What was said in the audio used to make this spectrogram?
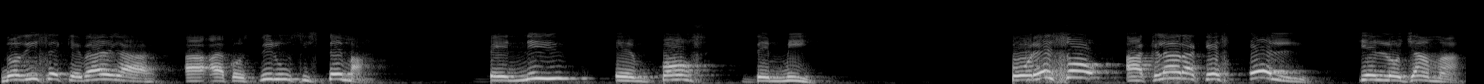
No dice que vayan a, a construir un sistema. Venid en pos de mí. Por eso aclara que es Él quien lo llama.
